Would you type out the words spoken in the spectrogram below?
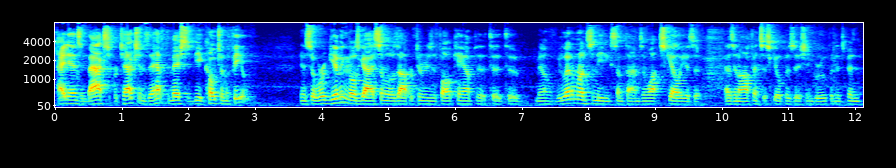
tight ends and backs and protections. They have to basically be a coach on the field. And so we're giving those guys some of those opportunities in fall camp to, to, to, you know, we let them run some meetings sometimes and watch Skelly as a as an offensive skill position group, and it's been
